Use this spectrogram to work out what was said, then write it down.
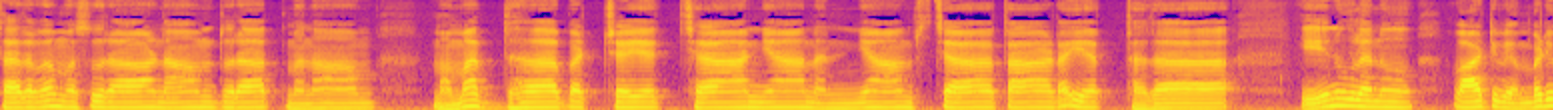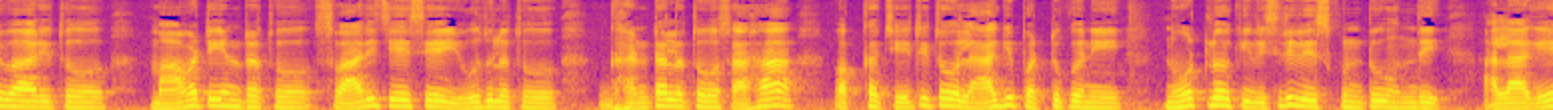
सर्वमसुराणां दुरात्मनां మమర్ధభక్షయచ్చాన్యానన్యాంశ్చ తాడయత్తదా. ఏనుగులను వాటి వెంబడి వారితో మావటీండ్రతో స్వారి చేసే యోధులతో ఘంటలతో సహా ఒక్క చేతితో లాగి పట్టుకొని నోట్లోకి విసిరి వేసుకుంటూ ఉంది. అలాగే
